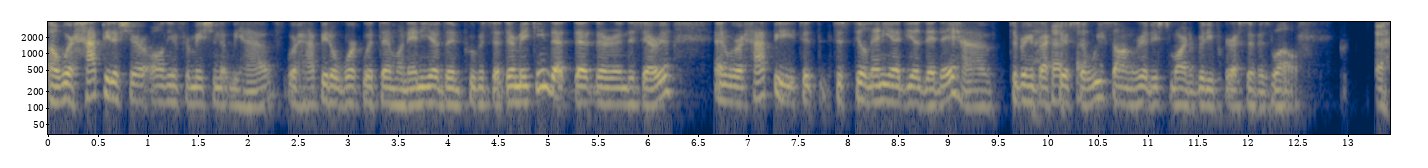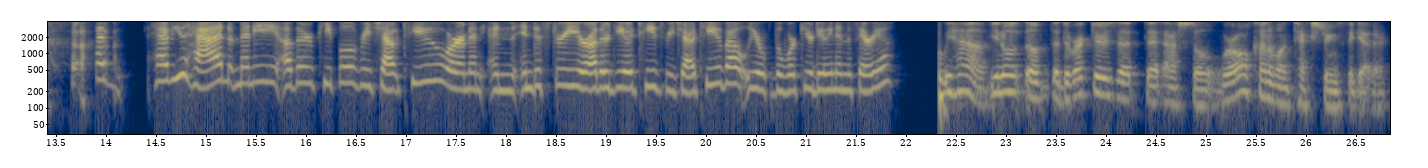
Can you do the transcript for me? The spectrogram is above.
Uh, we're happy to share all the information that we have. We're happy to work with them on any of the improvements that they're making that, that they're in this area. And we're happy to, to steal any ideas that they have to bring it back here. so we sound really smart and really progressive as well. have, have you had many other people reach out to you or in, in industry or other DOTs reach out to you about your, the work you're doing in this area? We have. You know, the, the directors at, at AASHTO, we're all kind of on tech strings together.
